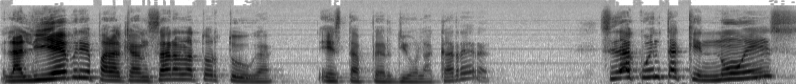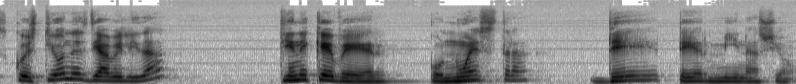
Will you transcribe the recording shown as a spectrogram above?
la liebre para alcanzar a la tortuga, esta perdió la carrera. ¿Se da cuenta que no es cuestiones de habilidad? Tiene que ver con nuestra determinación.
